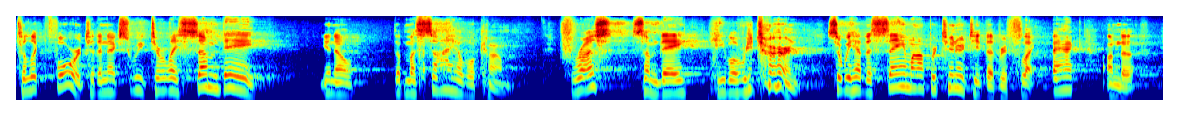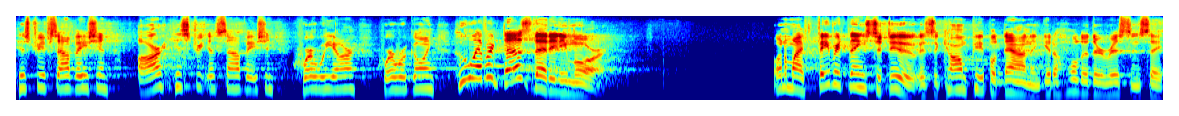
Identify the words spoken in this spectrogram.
to look forward to the next week, to realize someday, you know, the Messiah will come. For us, someday he will return. So we have the same opportunity to reflect back on the history of salvation, our history of salvation, where we are, where we're going. Whoever does that anymore? One of my favorite things to do is to calm people down and get a hold of their wrist and say,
